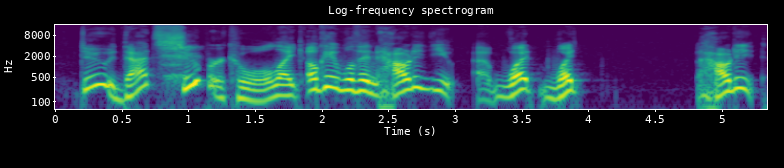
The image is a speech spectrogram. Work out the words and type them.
Dude, that's super cool. Like okay, well then how did you uh, what what how did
